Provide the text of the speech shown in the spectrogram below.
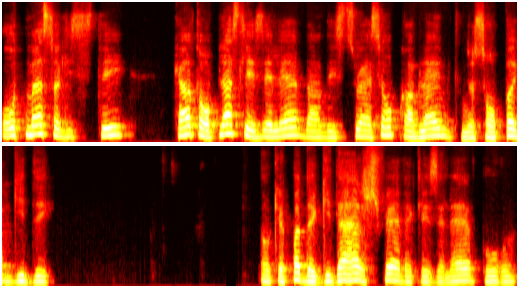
hautement sollicité quand on place les élèves dans des situations problèmes qui ne sont pas guidées. Donc, il n'y a pas de guidage fait avec les élèves pour,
